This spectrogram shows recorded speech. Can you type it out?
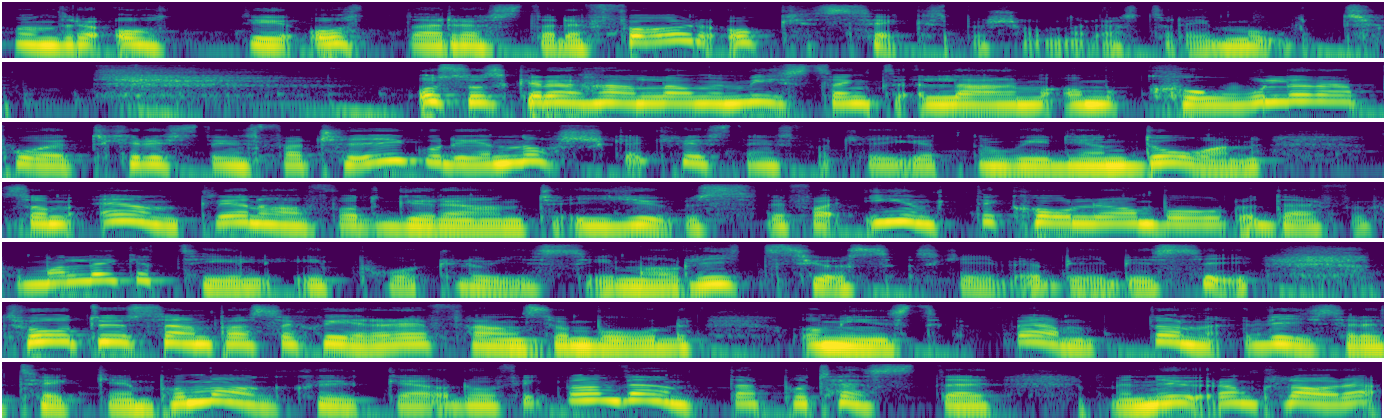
188 röstade för och 6 personer röstade emot. Och så ska det handla om misstänkt larm om kolera på ett kryssningsfartyg och det är norska kryssningsfartyget Norwegian Dawn som äntligen har fått grönt ljus. Det var inte kolera ombord och därför får man lägga till i Port Louis i Mauritius, skriver BBC. 2000 passagerare fanns ombord och minst 15 visade tecken på magsjuka och då fick man vänta på tester. Men nu är de klara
